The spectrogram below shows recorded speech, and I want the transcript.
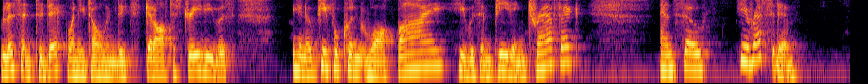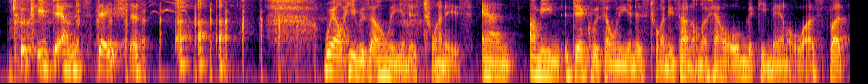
listen to Dick when he told him to get off the street. He was, you know, people couldn't walk by. He was impeding traffic, and so he arrested him, took him down the station. well, he was only in his twenties, and I mean, Dick was only in his twenties. I don't know how old Mickey Mantle was, but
